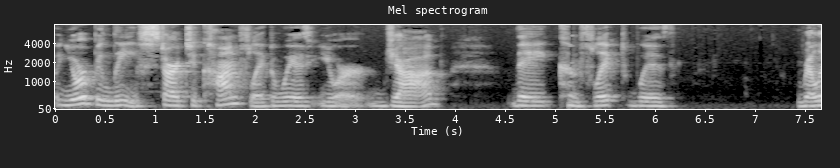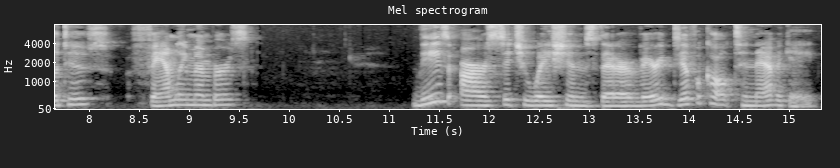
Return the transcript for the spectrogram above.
your beliefs start to conflict with your job, they conflict with relatives, family members. These are situations that are very difficult to navigate.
